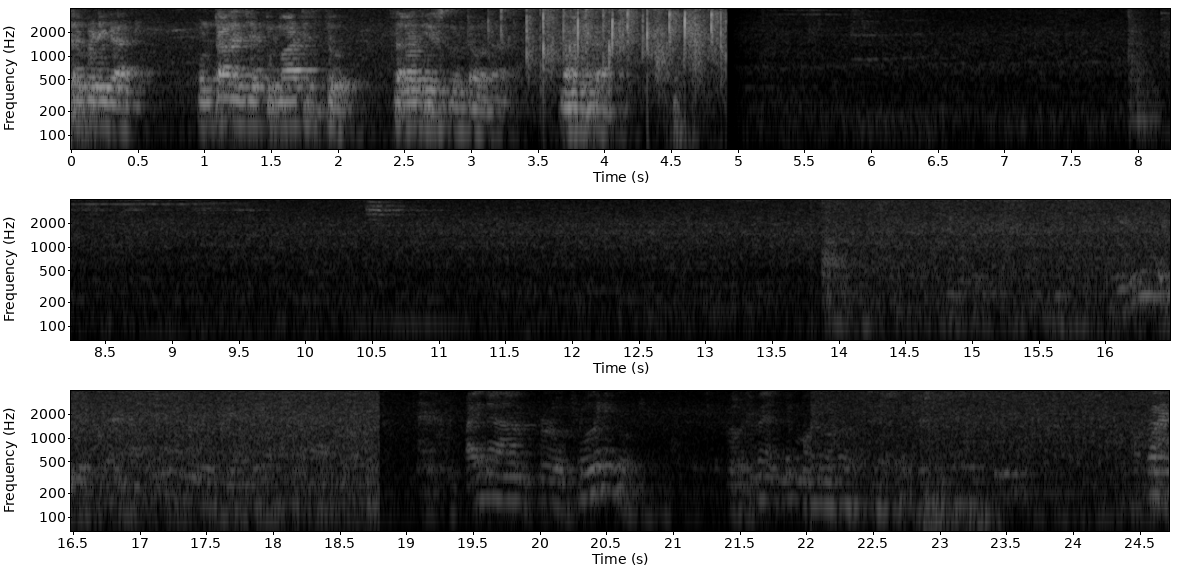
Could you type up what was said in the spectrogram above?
సభ్యుడిగా ఉంటానని చెప్పి మాటిస్తూ సెలవు తీసుకుంటూ ఉన్నాను నమస్కారం. పైన ఫ్లోరింగ్ అంటే సరే.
